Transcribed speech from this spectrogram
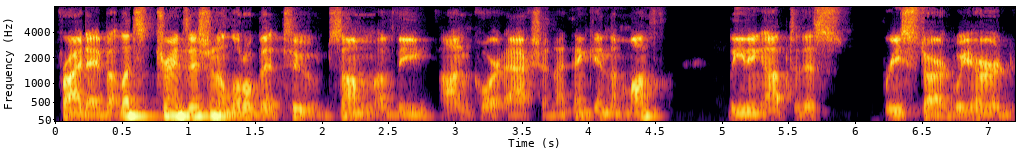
Friday. But let's transition a little bit to some of the on court action. I think in the month leading up to this restart. We heard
